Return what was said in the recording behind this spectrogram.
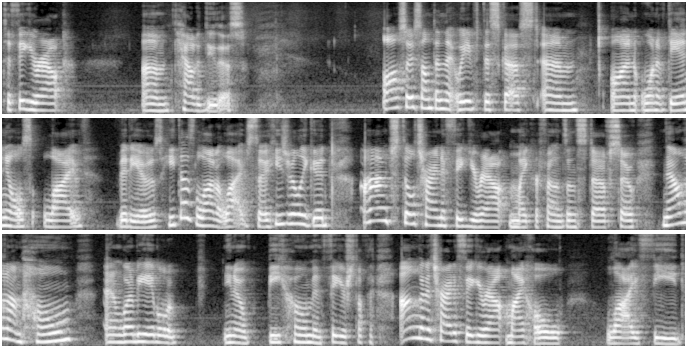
to figure out um, how to do this. Also something that we've discussed um, on one of Daniel's live videos. He does a lot of lives, so he's really good. I'm still trying to figure out microphones and stuff. So now that I'm home and I'm going to be able to, you know, be home and figure stuff out, I'm going to try to figure out my whole live feed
